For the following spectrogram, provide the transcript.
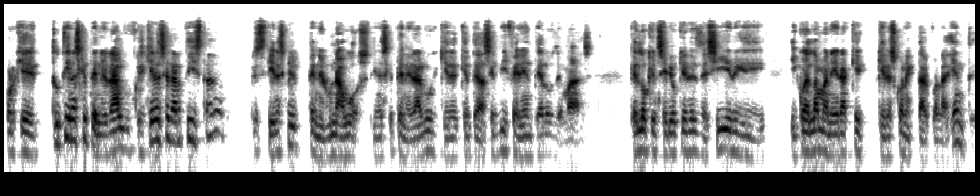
porque tú tienes que tener algo, si quieres ser artista, pues tienes que tener una voz, tienes que tener algo que, quiere, que te va a hacer diferente a los demás, qué es lo que en serio quieres decir y, y cuál es la manera que quieres conectar con la gente.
